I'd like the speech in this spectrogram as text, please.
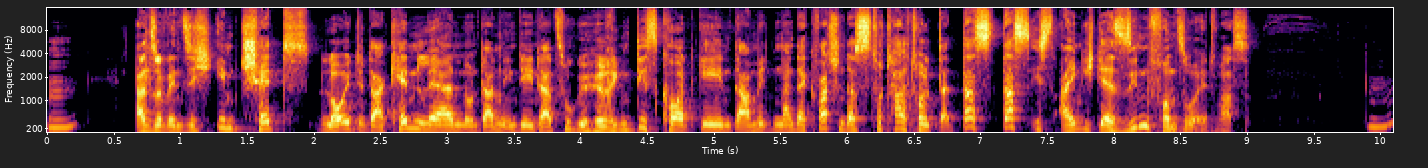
Hm. Also wenn sich im Chat Leute da kennenlernen und dann in den dazugehörigen Discord gehen, da miteinander quatschen, das ist total toll. Das, das ist eigentlich der Sinn von so etwas. Mhm.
